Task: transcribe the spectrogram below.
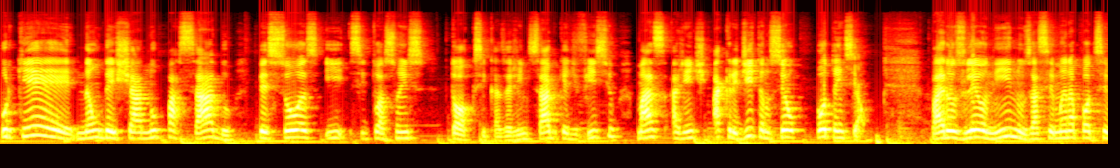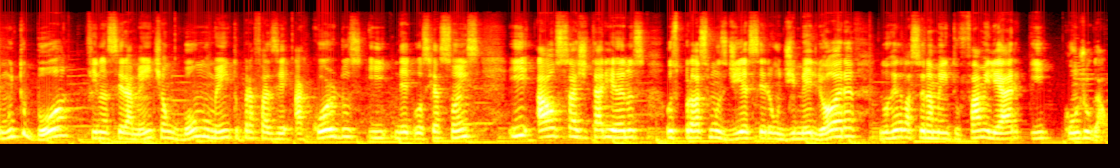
por que não deixar no passado pessoas e situações tóxicas? A gente sabe que é difícil, mas a gente acredita no seu potencial. Para os leoninos, a semana pode ser muito boa financeiramente, é um bom momento para fazer acordos e negociações. E aos sagitarianos, os próximos dias serão de melhora no relacionamento familiar e conjugal.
